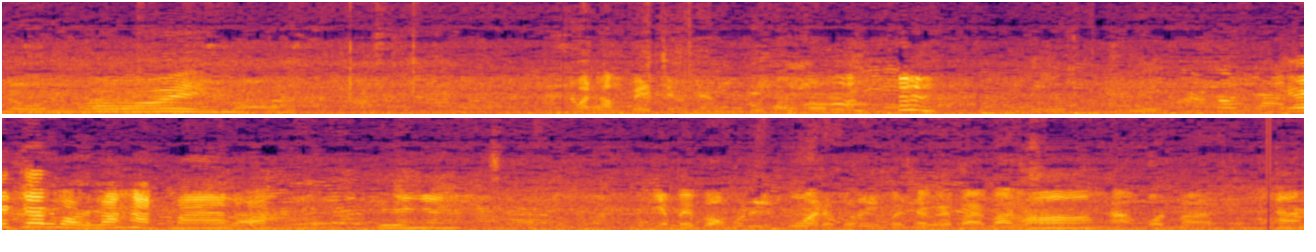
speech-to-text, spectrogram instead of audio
โลโอ้ยว่าทำเป็นจากพูดตรงแค่แค่บอกรหัสมาเหรอหรือยังไงๆอย่าไปบอกคนอื่นมั่วเดี๋ยวคนอื่นมาใช้ไวไฟบ้านเราอ๋อหาคนมาอะ嗯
